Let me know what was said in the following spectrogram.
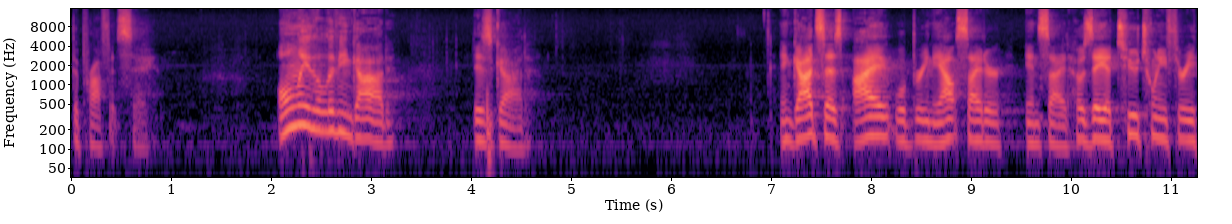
the prophets say. Only the living God is God. And God says, I will bring the outsider inside. Hosea 2:23,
